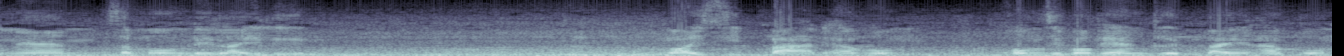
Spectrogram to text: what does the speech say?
ำงานสมองได้ไหลลื่นร้อยสิบบาทนะครับผมคงสิบพอแพงเกินไปครับผม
